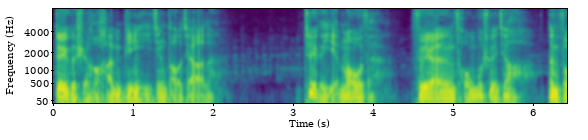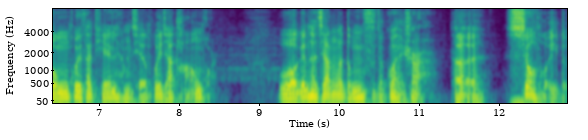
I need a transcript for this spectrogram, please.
这个时候，韩冰已经到家了。这个野猫子虽然从不睡觉，但总会在天亮前回家躺会儿。我跟他讲了东四的怪事儿，他笑了我一顿，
